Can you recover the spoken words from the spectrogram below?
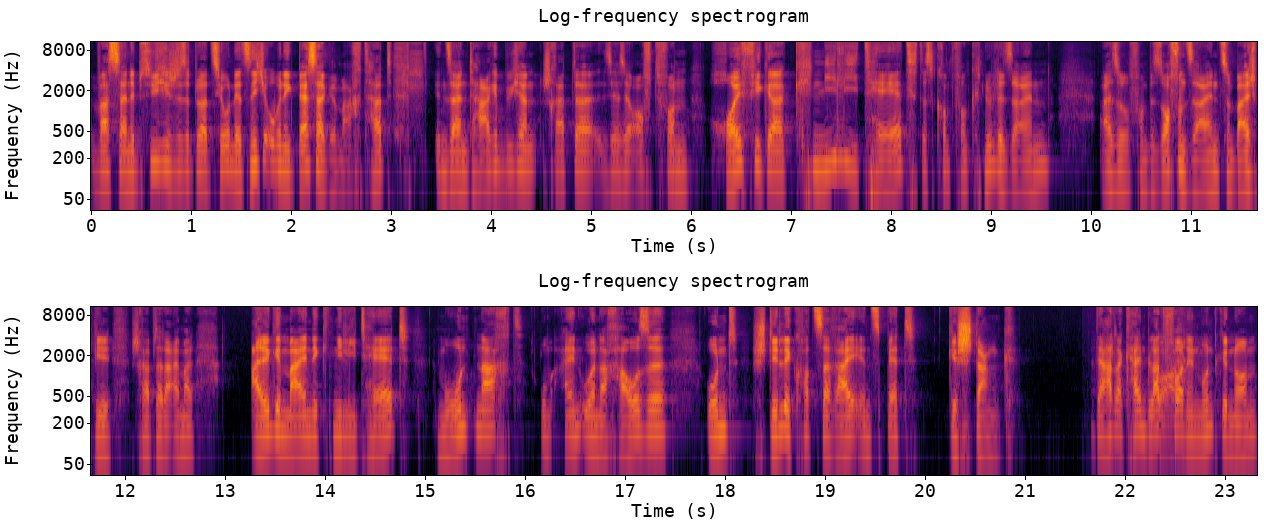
was seine psychische Situation jetzt nicht unbedingt besser gemacht hat. In seinen Tagebüchern schreibt er sehr, sehr oft von häufiger Knilität. Das kommt von Knülle sein, also vom Besoffensein. Zum Beispiel schreibt er da einmal allgemeine Knilität, Mondnacht, um 1 Uhr nach Hause und stille Kotzerei ins Bett, Gestank. Da hat er kein Blatt Boah. vor den Mund genommen.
